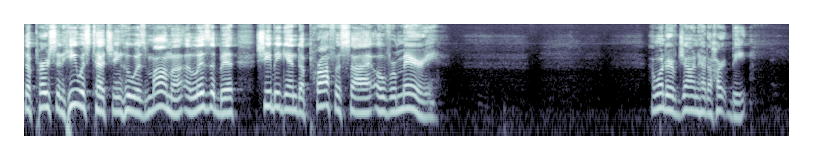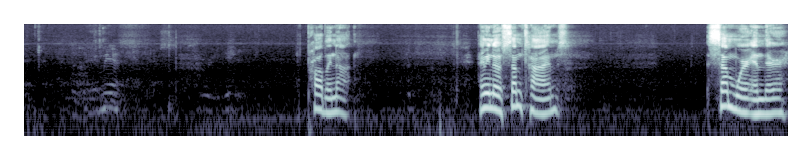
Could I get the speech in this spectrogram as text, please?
the person he was touching, who was Mama, Elizabeth, she began to prophesy over Mary. I wonder if John had a heartbeat. Probably not. I mean, know sometimes, somewhere in there,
